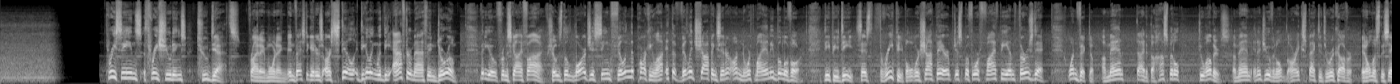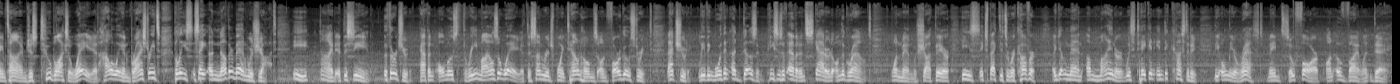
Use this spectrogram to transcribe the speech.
Three scenes, three shootings, two deaths. Friday morning, investigators are still dealing with the aftermath in Durham. Video from Sky 5 shows the largest scene filling the parking lot at the Village Shopping Center on North Miami Boulevard. DPD says three people were shot there just before 5 p.m. Thursday. One victim, a man, died at the hospital. Two others, a man and a juvenile, are expected to recover. At almost the same time, just two blocks away at Holloway and Bry Streets, police say another man was shot. He died at the scene. The third shooting happened almost three miles away at the Sunridge Point townhomes on Fargo Street. That shooting leaving more than a dozen pieces of evidence scattered on the ground. One man was shot there. He's expected to recover. A young man, a minor, was taken into custody, the only arrest made so far on a violent day.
